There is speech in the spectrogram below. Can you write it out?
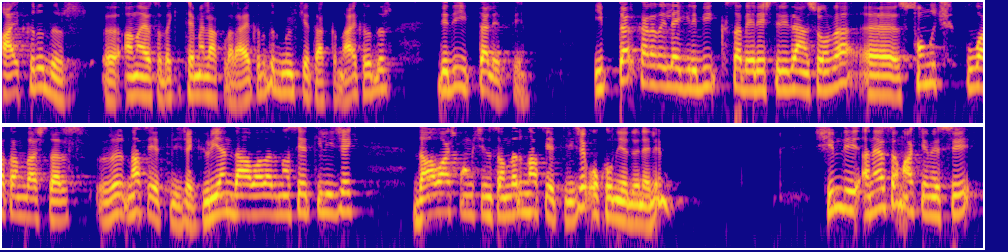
aykırıdır. E, anayasadaki temel haklara aykırıdır, mülkiyet hakkına aykırıdır dedi iptal etti. İptal kararıyla ilgili bir kısa bir eleştiriden sonra e, sonuç bu vatandaşları nasıl etkileyecek? Yürüyen davaları nasıl etkileyecek? Dava açmamış insanları nasıl etkileyecek? O konuya dönelim. Şimdi Anayasa Mahkemesi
